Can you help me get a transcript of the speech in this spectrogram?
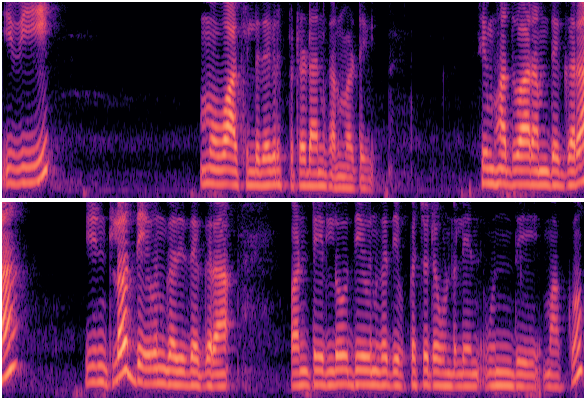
ఇవి మా వాకిళ్ళ దగ్గర పెట్టడానికి అనమాట ఇవి. సింహద్వారం దగ్గర ఇంట్లో దేవుని గది దగ్గర వంటిల్లో దేవుని గది ఒక్క చోట ఉండలే ఉంది మాకు.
